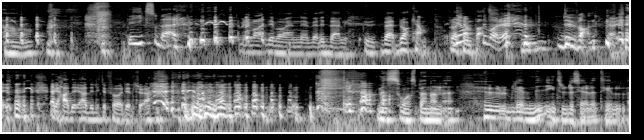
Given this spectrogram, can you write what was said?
Ja. Det gick sådär. Det, var, det var en eh, väldigt väl, vä- bra kamp. Bra ja, kämpat. det var det. Du vann. Jag hade, jag hade lite fördel tror jag. Men så spännande. Hur blev ni introducerade till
